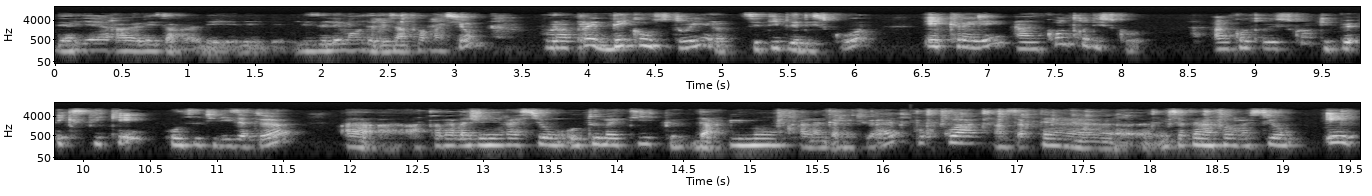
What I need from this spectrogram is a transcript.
derrière euh, les, les, les, éléments de désinformation pour après déconstruire ce type de discours et créer un contre-discours. Un contre-discours qui peut expliquer aux utilisateurs à, travers la génération automatique d'arguments à langage naturel, pourquoi euh, une certaine information est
